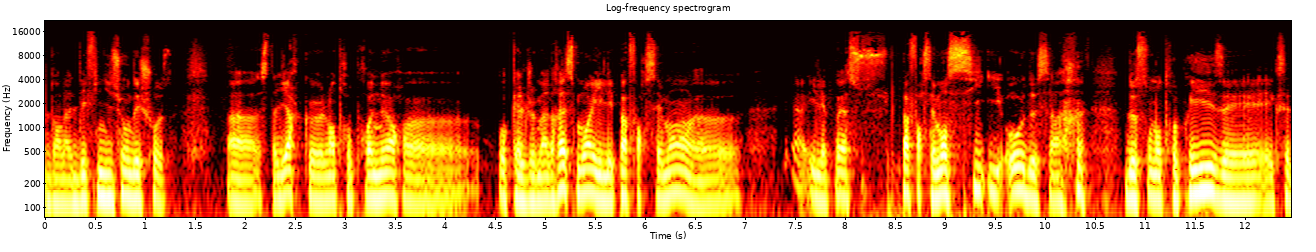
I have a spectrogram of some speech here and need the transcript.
dans la définition des choses. C'est-à-dire que l'entrepreneur auquel je m'adresse, moi, il n'est pas forcément, il CEO de sa, de son entreprise, et, etc.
